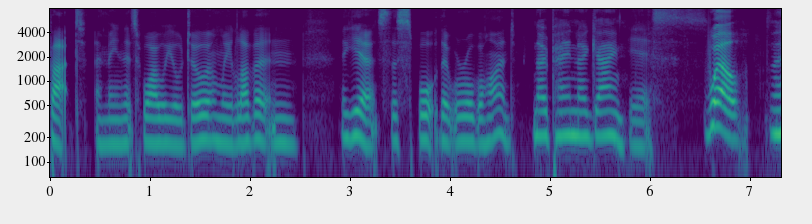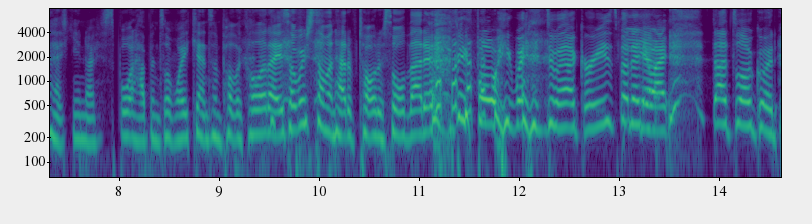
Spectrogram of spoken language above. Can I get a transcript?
but I mean, that's why we all do it and we love it, and yeah, it's the sport that we're all behind. No pain, no gain. Yes. Well, you know, sport happens on weekends and public holidays. I wish someone had have told us all that before we went into our careers. But Yeah. anyway, that's all good.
